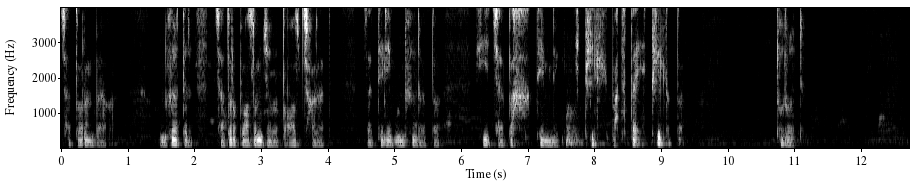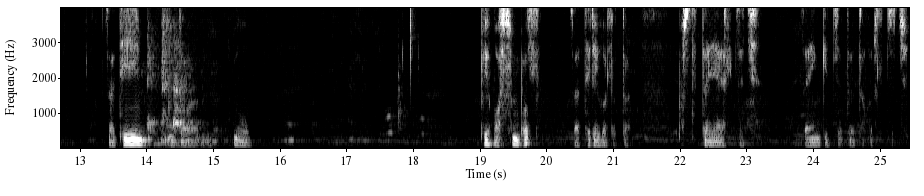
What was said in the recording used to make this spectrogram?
чадвар нь байгаа. Үнэхээр тэр чадвар боломжийг одоо олж хараад за тэрийг үнэхээр одоо хийж чадах тийм нэг ихтгэл баттай ихтгэл одоо төрөөд За тийм. Одоо юу? Би болсон бол за тэрийг бол одоо бусдтай ярилцаж за ингэж одоо тохиролцож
